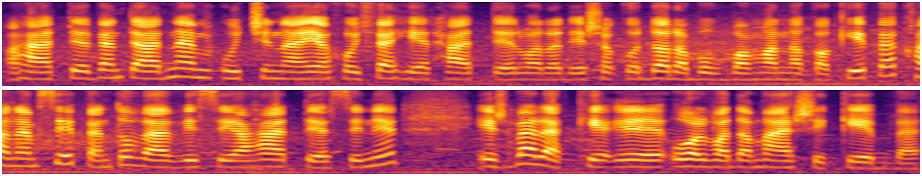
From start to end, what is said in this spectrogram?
a háttérben, tehát nem úgy csinálja, hogy fehér háttér marad, és akkor darabokban vannak a képek, hanem szépen tovább viszi a háttér színét, és beleolvad a másik képbe,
